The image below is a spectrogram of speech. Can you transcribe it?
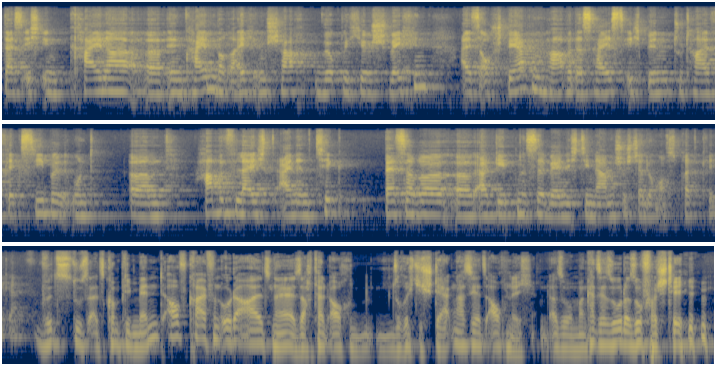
dass ich in, keiner, äh, in keinem Bereich im Schach wirkliche Schwächen als auch Stärken habe. Das heißt, ich bin total flexibel und ähm, habe vielleicht einen Tick bessere äh, Ergebnisse, wenn ich dynamische Stellung aufs Brett kriege. Würdest du es als Kompliment aufgreifen oder als, naja, er sagt halt auch, so richtig Stärken hast du jetzt auch nicht. Also man kann es ja so oder so verstehen.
